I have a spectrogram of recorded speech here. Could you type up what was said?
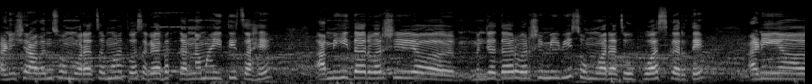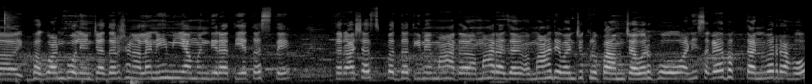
आणि श्रावण सोमवाराचं महत्त्व सगळ्या भक्तांना माहितीच आहे. आम्हीही दरवर्षी म्हणजे दरवर्षी मी बी सोमवाराचा उपवास करते. आणि भगवान भोलेंच्या दर्शनाला नेहमी या मंदिरात येत असते. तर अशाच पद्धतीने महारा महाराजा महादेवांची कृपा आमच्यावर हो आणि सगळ्या भक्तांवर राहो.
